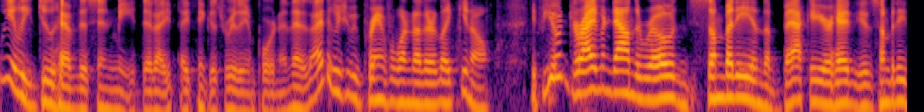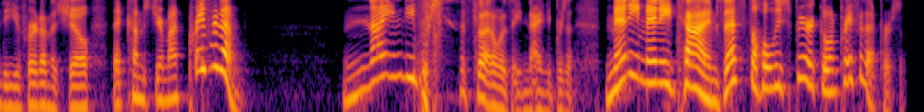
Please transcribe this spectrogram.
really do have this in me that I, I think is really important, and that is I think we should be praying for one another. Like you know, if you're driving down the road and somebody in the back of your head is somebody that you've heard on the show that comes to your mind, pray for them. Ninety percent. So I don't want to say ninety percent. Many many times that's the Holy Spirit going pray for that person.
